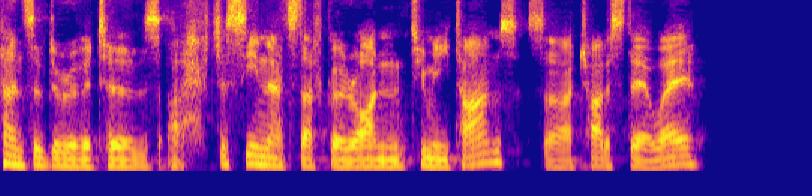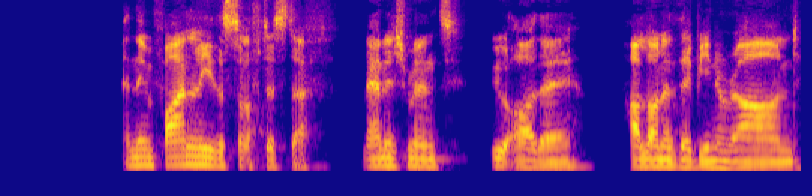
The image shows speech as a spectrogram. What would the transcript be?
tons of derivatives. I've just seen that stuff go wrong too many times, so I try to stay away. And then finally, the softer stuff management who are they? How long have they been around?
